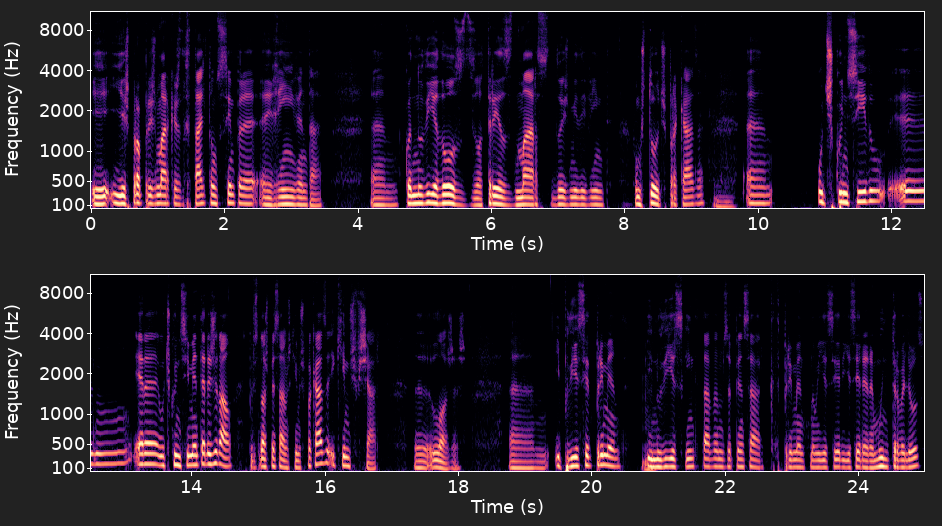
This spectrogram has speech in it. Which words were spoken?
e, e as próprias marcas de retalho estão sempre a, a reinventar. Hum, quando no dia 12 ou 13 de março de 2020 fomos todos para casa, hum, o desconhecido hum, era o desconhecimento era geral. Por isso nós pensávamos que íamos para casa e que íamos fechar eh, lojas. E podia ser deprimente. E no dia seguinte estávamos a pensar que deprimente não ia ser, ia ser, era muito trabalhoso,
